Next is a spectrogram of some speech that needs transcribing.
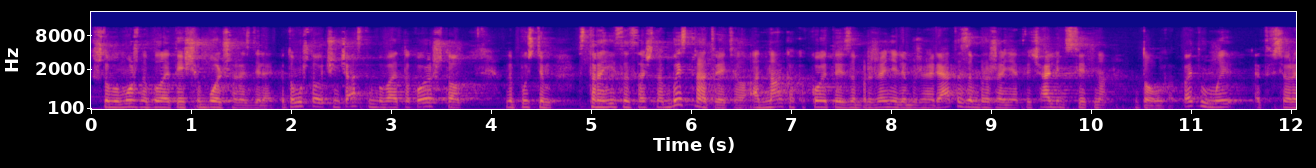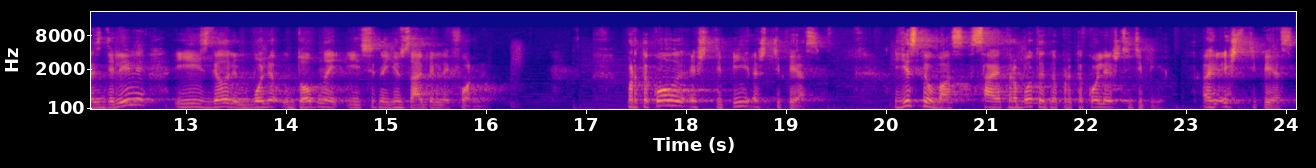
чтобы можно было это еще больше разделять. Потому что очень часто бывает такое, что, допустим, страница достаточно быстро ответила, однако какое-то изображение, либо же ряд изображений отвечали действительно долго. Поэтому мы это все разделили и сделали в более удобной и действительно юзабельной форме. Протоколы HTTP, HTTPS. Если у вас сайт работает на протоколе HTTP, HTTPS, э,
